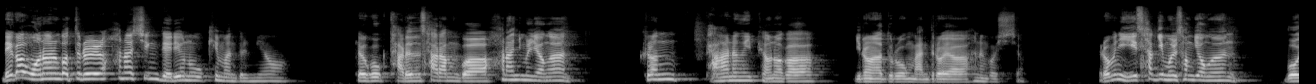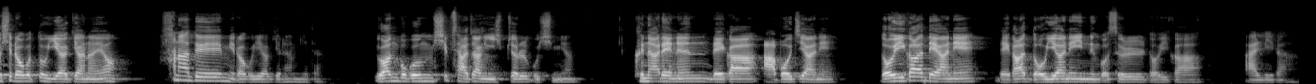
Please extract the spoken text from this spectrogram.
내가 원하는 것들을 하나씩 내려놓게 만들며 결국 다른 사람과 하나님을 향한 그런 반응의 변화가 일어나도록 만들어야 하는 것이죠. 여러분, 이 사귐을 성경은 무엇이라고 또 이야기하나요? 하나됨이라고 이야기를 합니다. 요한복음 14장 20절을 보시면 그날에는 내가 아버지 안에 너희가 내 안에 내가 너희 안에 있는 것을 너희가 알리라.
